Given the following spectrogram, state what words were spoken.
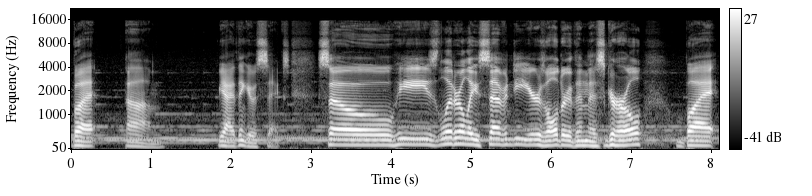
But um, yeah, I think it was six. So he's literally 70 years older than this girl, but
